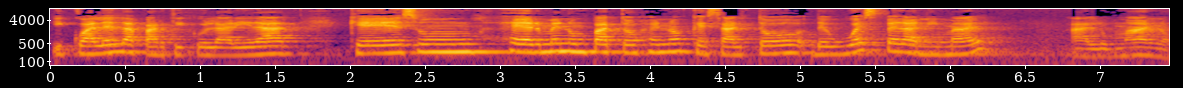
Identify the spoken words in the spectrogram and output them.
¿Y cuál es la particularidad? Que es un germen, un patógeno que saltó de huésped animal al humano.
